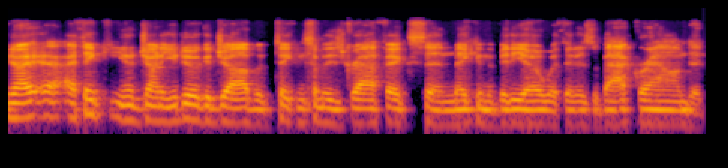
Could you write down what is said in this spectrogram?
You know I, I think you know johnny you do a good job of taking some of these graphics and making the video with it as a background and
